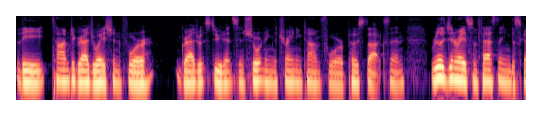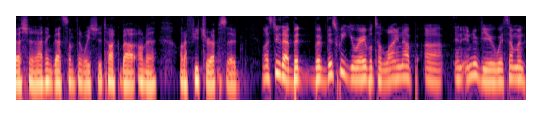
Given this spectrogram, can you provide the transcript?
the time to graduation for graduate students and shortening the training time for postdocs and really generated some fascinating discussion and I think that's something we should talk about on a on a future episode. Let's do that. But but this week you were able to line up uh, an interview with someone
